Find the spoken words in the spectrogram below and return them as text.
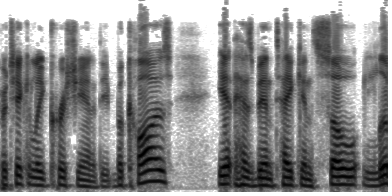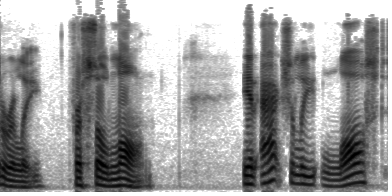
particularly Christianity, because it has been taken so literally for so long, it actually lost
